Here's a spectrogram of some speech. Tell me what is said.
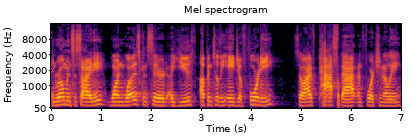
in Roman society, one was considered a youth up until the age of 40. So I've passed that, unfortunately.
